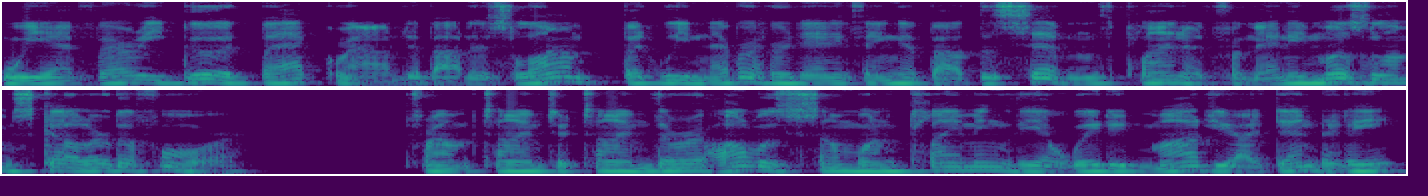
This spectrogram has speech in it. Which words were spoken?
We have very good background about Islam, but we never heard anything about the seventh planet from any Muslim scholar before. From time to time there are always someone claiming the awaited Mahdi identity.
